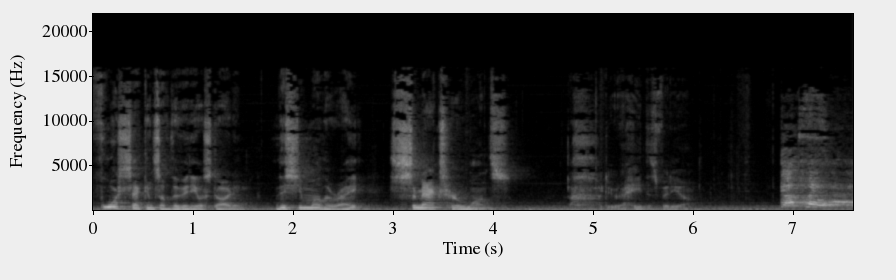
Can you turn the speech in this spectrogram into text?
four seconds of the video starting. This your mother, right? Smacks her once. Ugh, dude, I hate this video. Stop playing with me.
